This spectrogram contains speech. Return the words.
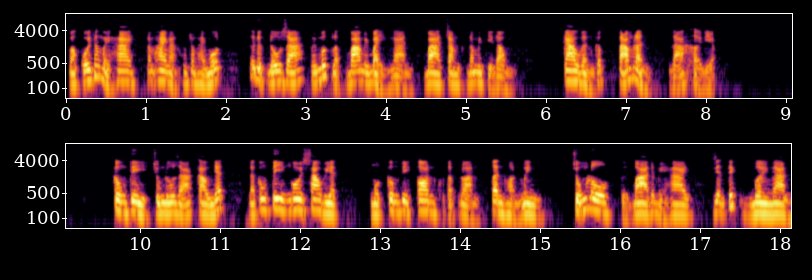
vào cuối tháng 12 năm 2021 đã được đấu giá với mức là 37.350 tỷ đồng, cao gần gấp 8 lần giá khởi điểm. Công ty chúng đấu giá cao nhất là công ty Ngôi Sao Việt, một công ty con của tập đoàn Tân Hoàn Minh, trúng lô từ 3 đến 12, diện tích 10.000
